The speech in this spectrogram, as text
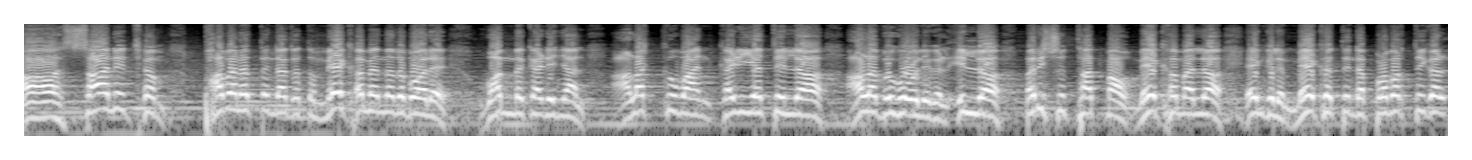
ആ സാന്നിധ്യം ഭവനത്തിന്റെ അകത്ത് മേഘം എന്നതുപോലെ വന്നു കഴിഞ്ഞാൽ അളക്കുവാൻ കഴിയത്തില്ല. അളവുകോലുകൾ ഇല്ല. പരിശുദ്ധാത്മാവ് മേഘമല്ല. എങ്കിലും മേഘത്തിന്റെ പ്രവർത്തികൾ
